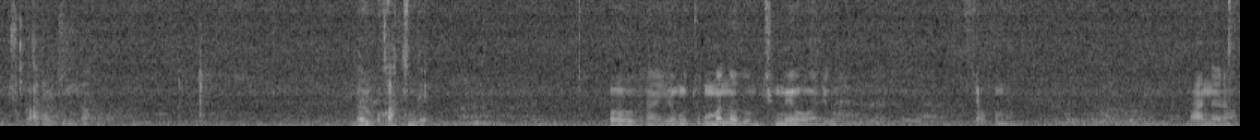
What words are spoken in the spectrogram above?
고춧가루를 줬나? 매울 것 같은데 어우 나 이런 거 조금만 넣어도 엄청 매워가지고. 조금만. 마늘하고.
